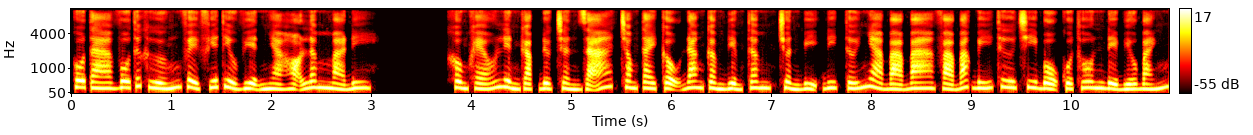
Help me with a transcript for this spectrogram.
Cô ta vô thức hướng về phía tiểu viện nhà họ Lâm mà đi. Không khéo liền gặp được Trần Dã, trong tay cậu đang cầm điểm tâm, chuẩn bị đi tới nhà bà ba và bác bí thư chi bộ của thôn để biếu bánh.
